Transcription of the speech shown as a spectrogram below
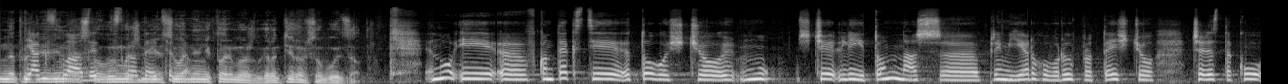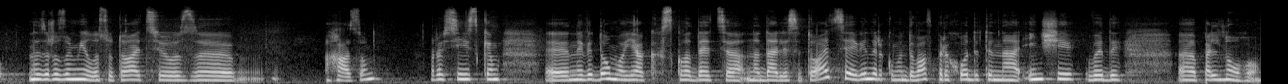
непредвиденное, складе- что вы, мы же не- складеться, сегодня да. никто не может гарантировать, что будет завтра. Ну і е, в контексті того, що ну, ще літом наш е, прем'єр говорив про те, що через таку незрозумілу ситуацію з е, газом російським е, невідомо, як складеться надалі ситуація. Він рекомендував переходити на інші види е, пального.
